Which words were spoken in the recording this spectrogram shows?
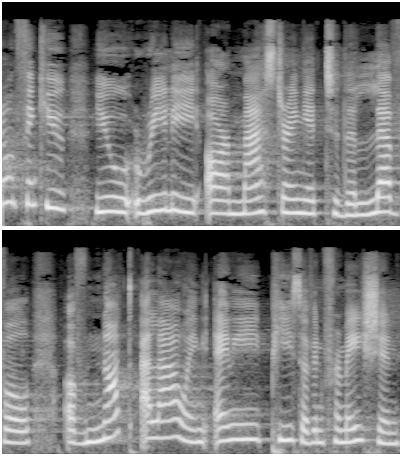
don't think you you really are mastering it to the level of not allowing any piece of information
